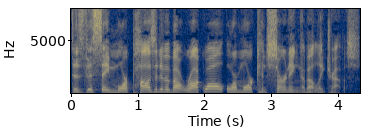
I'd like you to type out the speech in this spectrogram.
Does this say more positive about Rockwall or more concerning about Lake Travis?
